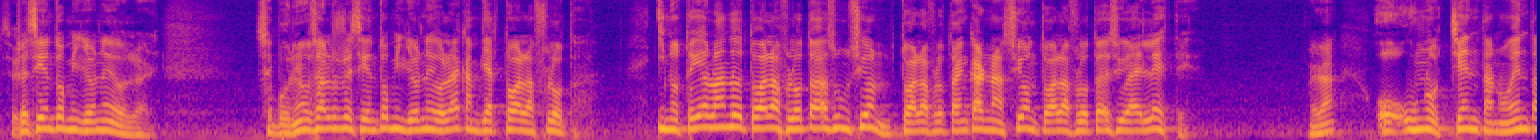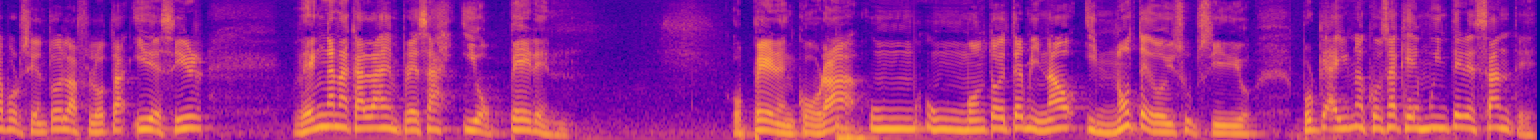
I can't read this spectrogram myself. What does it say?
sí. 300 millones de dólares. Se podrían usar los 300 millones de dólares a cambiar toda la flota. Y no estoy hablando de toda la flota de Asunción, toda la flota de Encarnación, toda la flota de Ciudad del Este. ¿verdad? O un 80, 90% de la flota y decir, vengan acá las empresas y operen. Operen, cobrar un, monto determinado y no te doy subsidio. Porque hay una cosa que es muy interesante.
